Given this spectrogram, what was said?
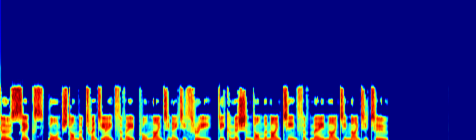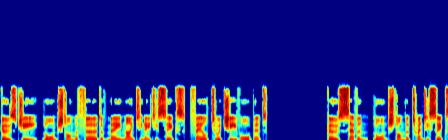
GOES 6, launched on the 28th of April 1983, decommissioned on the 19th of May 1992. GOES G, launched on the 3rd of May 1986, failed to achieve orbit. GOES 7, launched on 26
